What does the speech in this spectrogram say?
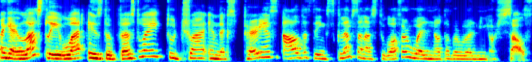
Okay, lastly, what is the best way to try and experience all the things Clemson has to offer while not overwhelming yourself?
